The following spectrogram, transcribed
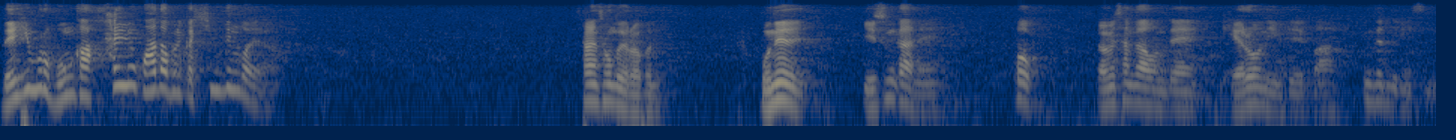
내 힘으로 뭔가 하려고 하다 보니까 힘든 거예요. 사랑하는 성도 여러분, 오늘 이 순간에 혹 여러분 삶 가운데 괴로운 일들과 힘든 일이 있습니까?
